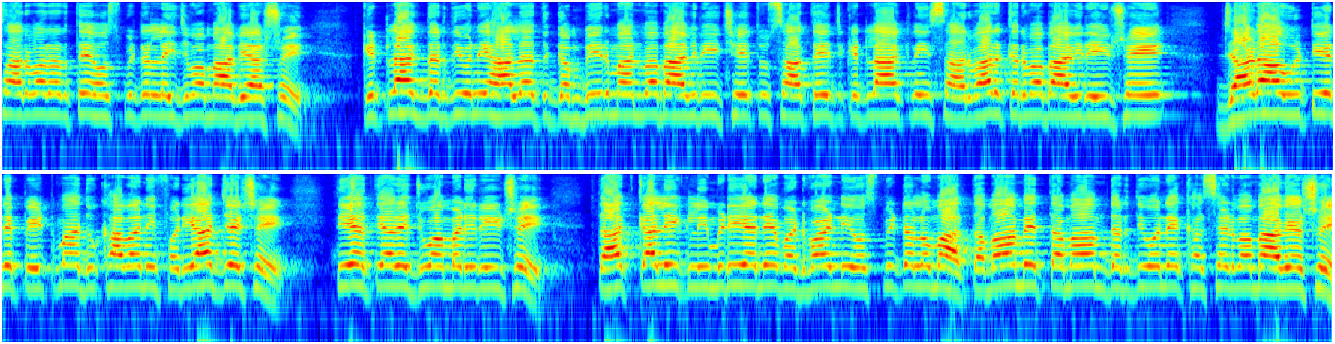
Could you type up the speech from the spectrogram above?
સારવાર અર્થે હોસ્પિટલ લઈ જવામાં આવ્યા છે. કેટલાક દર્દીઓની હાલત ગંભીર માનવામાં આવી રહી છે. તો સાથે જ કેટલાકની સારવાર કરવામાં આવી રહી છે. ઝાડા, ઉલટી અને પેટમાં દુખાવાની ફરિયાદ જે છે તે અત્યારે જોવા મળી રહી છે. તાત્કાલિક લીંબડી અને વઢવાણની હોસ્પિટલોમાં તમામે તમામ દર્દીઓને ખસેડવામાં આવ્યા છે.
